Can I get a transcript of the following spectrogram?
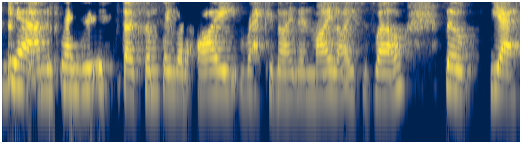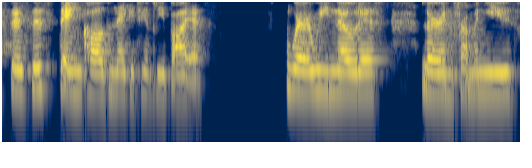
yeah, and it sounds it's like something that I recognize in my life as well. So, yes, there's this thing called negativity bias where we notice, learn from and use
